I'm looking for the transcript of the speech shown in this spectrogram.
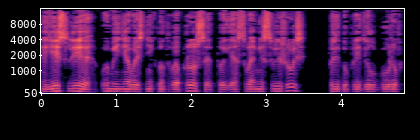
Если у меня возникнут вопросы, то я с вами свяжусь», — предупредил Гуров.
